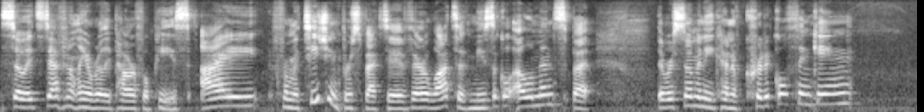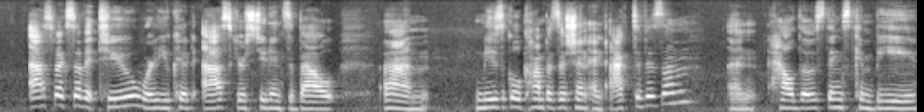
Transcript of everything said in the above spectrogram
so it's definitely a really powerful piece. I, from a teaching perspective, there are lots of musical elements, but there were so many kind of critical thinking aspects of it too, where you could ask your students about um, musical composition and activism and how those things can be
